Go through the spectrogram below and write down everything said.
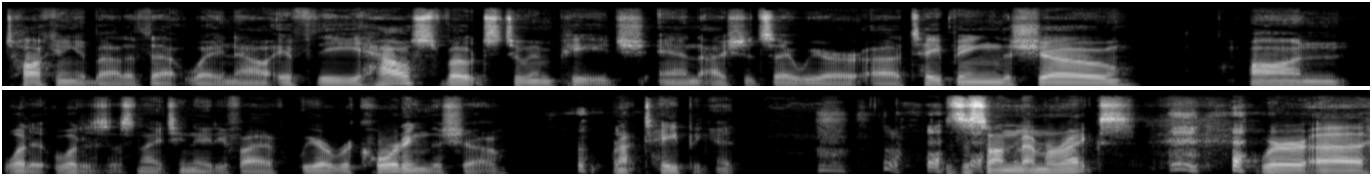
talking about it that way. Now, if the House votes to impeach, and I should say we are uh, taping the show on what what is this 1985? We are recording the show. We're not taping it. Is this on Memorex? We're uh,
